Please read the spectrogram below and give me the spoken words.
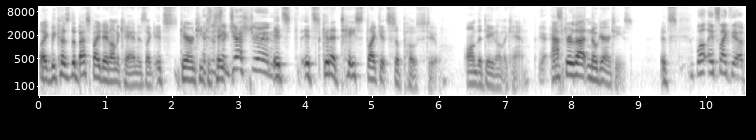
Like because the best by date on a can is like it's guaranteed It's to suggestion. it's it's gonna taste like it's supposed to on the date on the can. Yeah, After that, no guarantees. It's Well, it's like the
